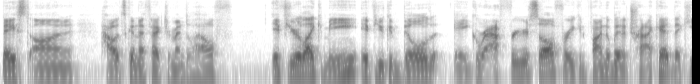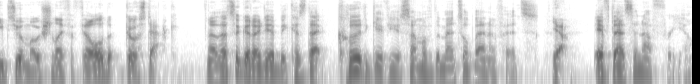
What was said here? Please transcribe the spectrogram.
based on how it's going to affect your mental health. If you're like me, if you can build a graph for yourself or you can find a way to track it that keeps you emotionally fulfilled, go stack. No, that's a good idea because that could give you some of the mental benefits Yeah. if that's enough for you.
